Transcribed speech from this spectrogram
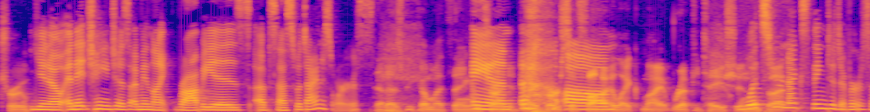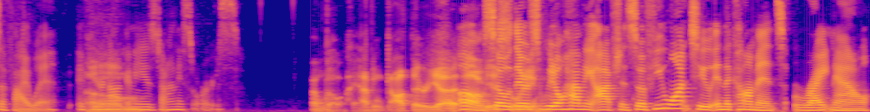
True. You know, and it changes. I mean, like Robbie is obsessed with dinosaurs. That has become my thing. And, trying to diversify um, like my reputation. What's but, your next thing to diversify with if you're um, not going to use dinosaurs? I'm going. I haven't got there yet. Oh, obviously. so there's we don't have any options. So if you want to, in the comments right now,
